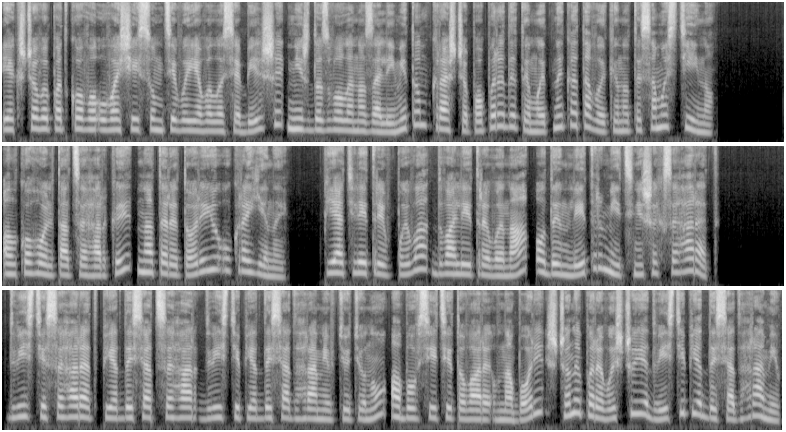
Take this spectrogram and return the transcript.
Якщо випадково у вашій сумці виявилося більше, ніж дозволено за лімітом, краще попередити митника та викинути самостійно. Алкоголь та цигарки на територію України. 5 літрів пива, 2 літри вина, 1 літр міцніших сигарет. 200 сигарет, 50 сигар, 250 грамів тютюну або всі ці товари в наборі, що не перевищує 250 грамів.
